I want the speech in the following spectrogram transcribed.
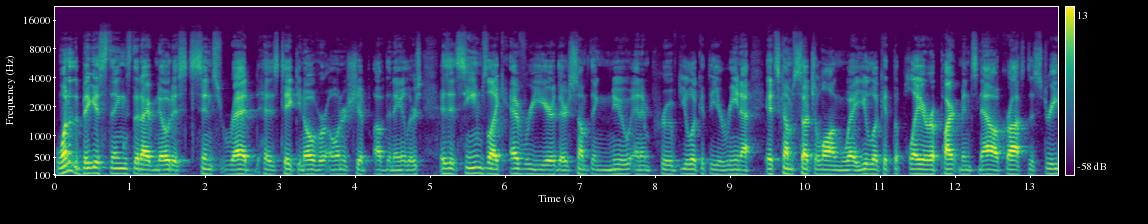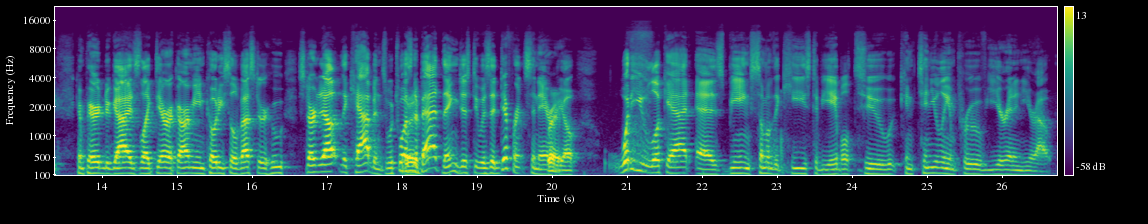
One of the biggest things that I've noticed since Red has taken over ownership of the Nailers is it seems like every year there's something new and improved. You look at the arena, it's come such a long way. You look at the player apartments now across the street compared to guys like Derek Army and Cody Sylvester who started out in the cabins, which wasn't right. a bad thing, just it was a different scenario. Right what do you look at as being some of the keys to be able to continually improve year in and year out?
